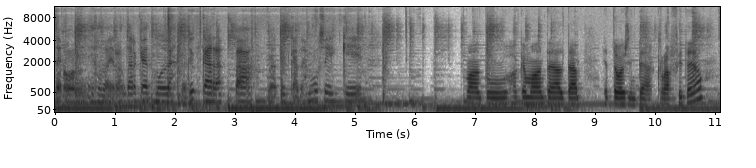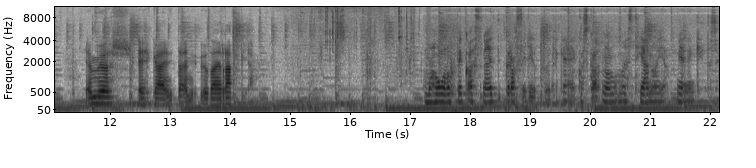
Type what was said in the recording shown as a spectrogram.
Se on ihan sairaan tärkeää mulle. Mä tykkään räppää, mä tykkään tehdä musiikkia. Mä oon tullut hakemaan täältä, että voisin tehdä graffiteja ja myös ehkä äänittää jotain räppiä. Mä haluan oppia näitä graffiti-juttuja tekee, koska ne on mun mielestä hienoja ja mielenkiintoisia.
